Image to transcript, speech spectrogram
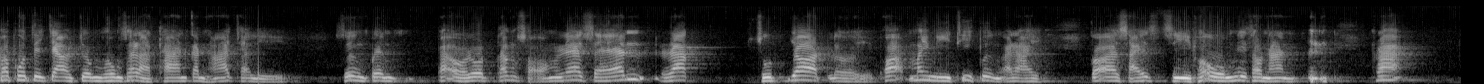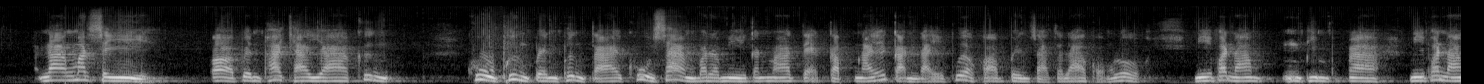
พระพุทธเจ้าจงทรงสลัดทานกันหาชาลี ซึ่งเป็นพระโอรสทั้งสองและแสนรักสุดยอดเลย เพราะไม่มีที่พึ่งอะไร ก็อาศัยสี่พระองค์นี้เท่านั้น พระนางมัตสีก็เป็นพระชายาครึ่งคู่พึ่งเป็นพึ่งตายคู่สร้างบารมีกันมาแต่กับไหนกันใดเพื่อความเป็นศาสดาของโลก มีพระนางพิมมามีพระนาง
